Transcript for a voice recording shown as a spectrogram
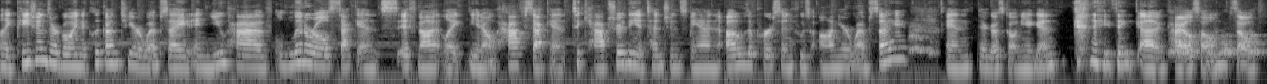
like patients are going to click onto your website and you have literal seconds, if not like, you know, half second to capture the attention span of the person who's on your website. And there goes Goni again. I think uh, Kyle's home. So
